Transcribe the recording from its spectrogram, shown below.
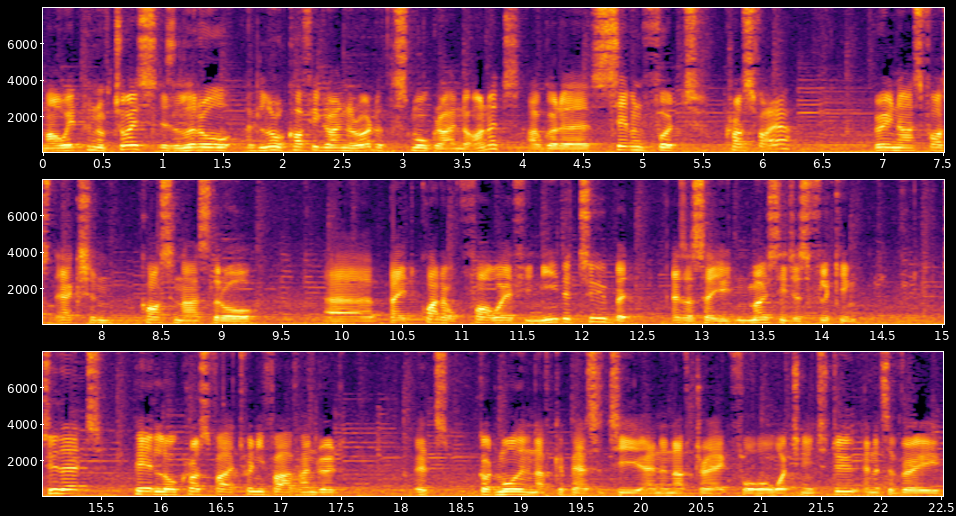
my weapon of choice is a little a little coffee grinder rod with a small grinder on it. I've got a seven foot crossfire, very nice fast action, cast a nice little uh, bait quite a far away if you needed to, but as I say, you're mostly just flicking. To that, paired little Crossfire 2500. It's got more than enough capacity and enough drag for what you need to do and it's a very,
